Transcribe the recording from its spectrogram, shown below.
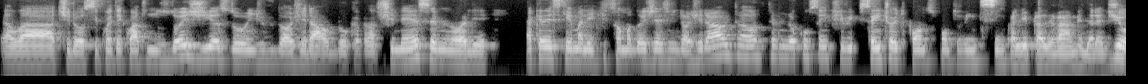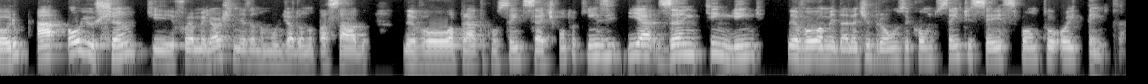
Ela tirou 54 nos dois dias do individual geral do Campeonato Chinês, terminou ali aquele esquema ali que soma dois dias de individual geral, então ela terminou com 120 108 pontos, ponto 25 ali para levar a medalha de ouro. A Oh Shan, que foi a melhor chinesa no Mundial do ano passado, levou a prata com 107,15 e a Zhang Qingying levou a medalha de bronze com 106,80.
